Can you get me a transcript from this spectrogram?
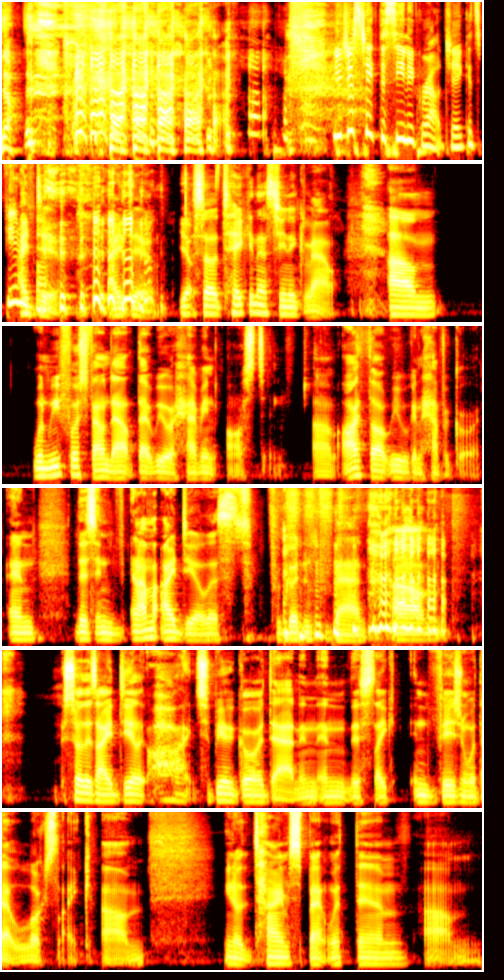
No. You just take the scenic route, Jake. It's beautiful. I do. I do. Yep. So taking that scenic route, um, when we first found out that we were having Austin, um, I thought we were going to have a girl, and this, in, and I'm an idealist for good and for bad. Um, so this idea, like, oh, to be a girl dad, and and this like envision what that looks like. Um, you know, the time spent with them, um,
